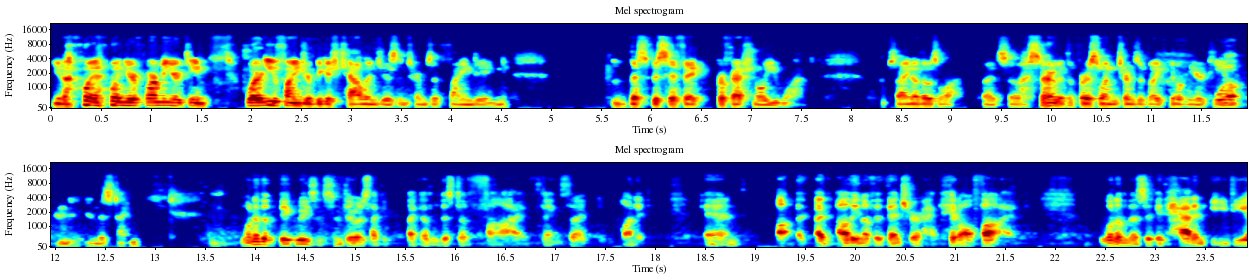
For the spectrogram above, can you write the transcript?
you know when, when you're forming your team where do you find your biggest challenges in terms of finding the specific professional you want? So i know that was a lot but so start with the first one in terms of like building your team Well- and in this time. one of the big reasons, and there was like like a list of five things that I wanted, and uh, oddly enough, Adventure hit all five. One of them is it had an EDI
